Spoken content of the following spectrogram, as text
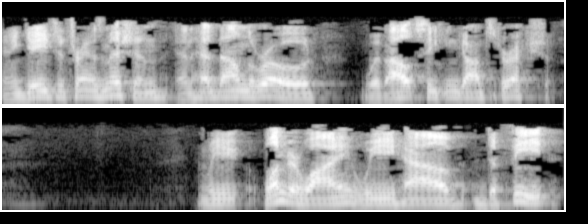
and engage the transmission and head down the road without seeking God's direction. And we wonder why we have defeat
